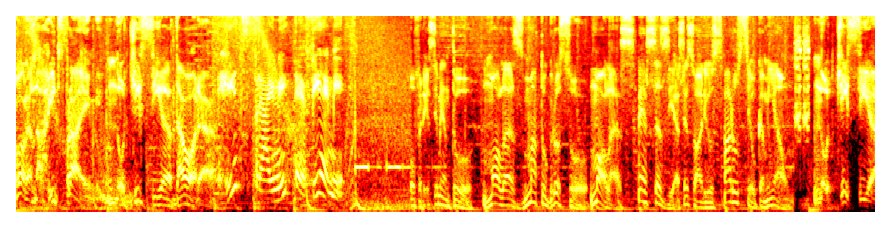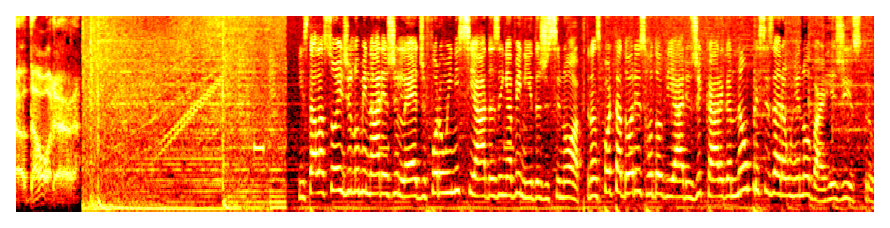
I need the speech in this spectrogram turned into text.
Agora na Hits Prime. Notícia da hora. Hits Prime FM. Oferecimento: Molas Mato Grosso. Molas, peças e acessórios para o seu caminhão. Notícia da hora. Instalações de luminárias de LED foram iniciadas em avenidas de Sinop. Transportadores rodoviários de carga não precisarão renovar registro.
